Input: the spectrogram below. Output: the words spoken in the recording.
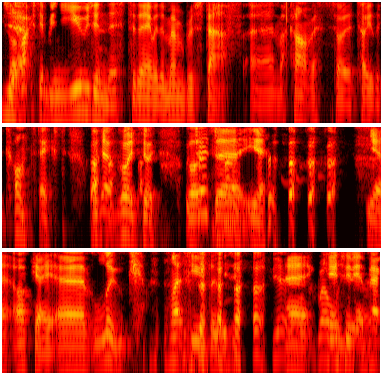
So yeah. I've actually been using this today with a member of staff. Um, I can't necessarily tell you the context without going to it, but uh, yeah. Yeah, okay. Uh, Luke, let's use Luke. yes, uh, well, we about,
